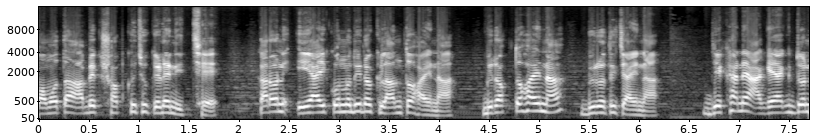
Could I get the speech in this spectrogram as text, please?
মমতা, আবেগ সব কিছু কেড়ে নিচ্ছে। কারণ এআই কোনোদিনও ক্লান্ত হয় না, বিরক্ত হয় না, বিরতি চায় না। যেখানে আগে একজন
